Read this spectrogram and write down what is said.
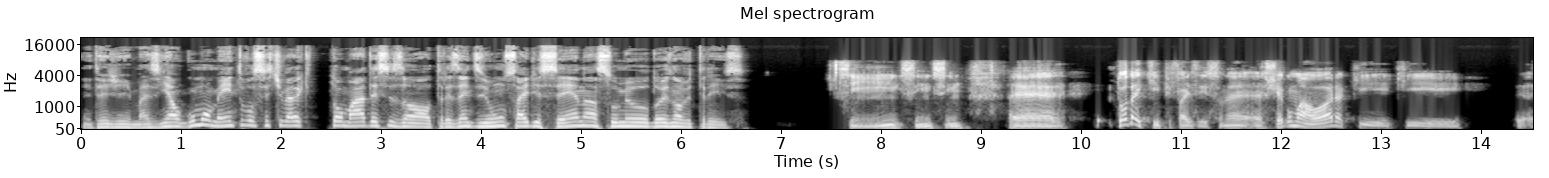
Entendi, mas em algum momento vocês tiveram que tomar a decisão, ó, o 301 sai de cena, assume o 293. Sim, sim, sim. É, toda a equipe faz isso, né? É, chega uma hora que, que é,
